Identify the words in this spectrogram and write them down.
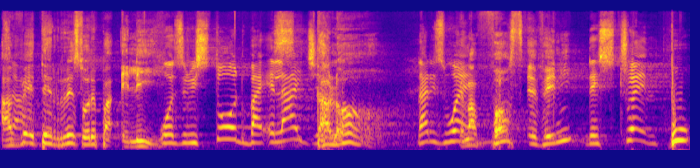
avait été restauré par Élie, was restored by Elijah, alors that is when la force est venue the strength pour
